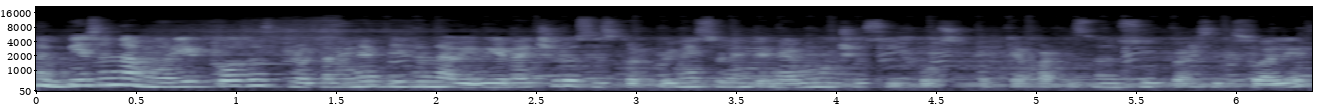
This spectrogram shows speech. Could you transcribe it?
empiezan a morir cosas, pero también empiezan a vivir. De hecho, los escorpiones suelen tener muchos hijos, porque aparte son súper sexuales.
